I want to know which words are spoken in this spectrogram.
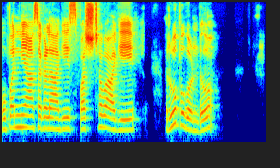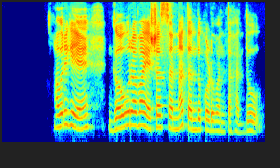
ಉಪನ್ಯಾಸಗಳಾಗಿ, ಸ್ಪಷ್ಟವಾಗಿ ರೂಪುಗೊಂಡು ಅವರಿಗೆ ಗೌರವ ಯಶಸ್ಸನ್ನು ತಂದುಕೊಡುವಂತಹದ್ದು.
